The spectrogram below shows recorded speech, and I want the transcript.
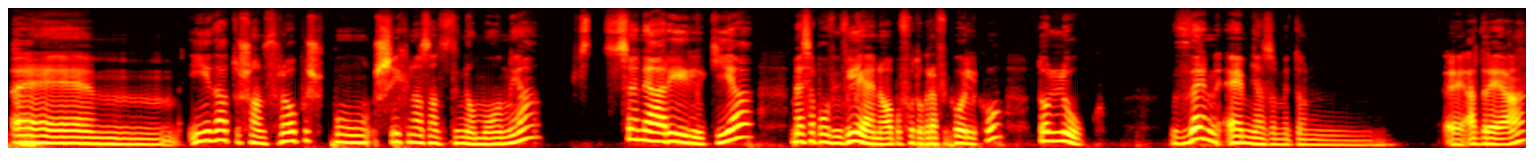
ε, είδα τους ανθρώπους που σύχναζαν στην Ομόνια σε νεαρή ηλικία, μέσα από βιβλία εννοώ, από φωτογραφικό υλικό, το look. Δεν έμοιαζε με τον ε, Αντρέα,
